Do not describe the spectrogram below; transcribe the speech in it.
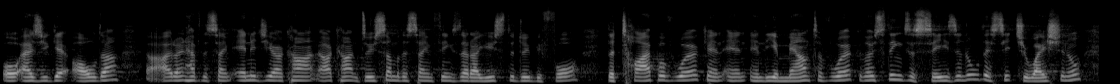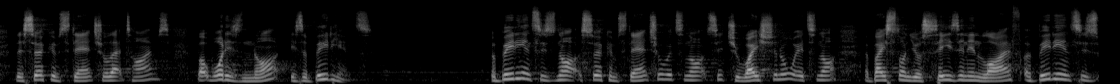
Or as you get older, I don't have the same energy. I can't, I can't do some of the same things that I used to do before. The type of work and, and, and the amount of work, those things are seasonal, they're situational, they're circumstantial at times. But what is not is obedience. Obedience is not circumstantial, it's not situational, it's not based on your season in life. Obedience is,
